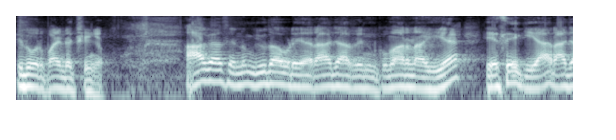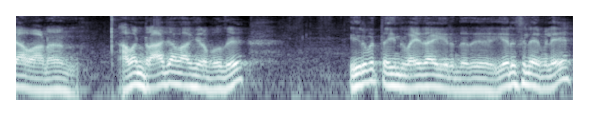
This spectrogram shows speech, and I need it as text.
இது ஒரு பாயிண்ட் வச்சுக்கிங்க. ஆகாஷ் என்னும் யூதாவுடைய ராஜாவின் குமாரனாகிய எசேக்கியா ராஜாவானான். அவன் ராஜாவாகிற போது இருபத்தைந்து வயதாக இருந்தது. எருசலேமிலே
